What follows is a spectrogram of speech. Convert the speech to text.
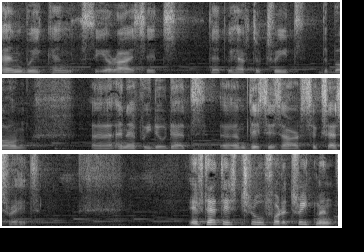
and we can theorize it that we have to treat the bone. Uh, and if we do that, um, this is our success rate. If that is true for the treatment,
